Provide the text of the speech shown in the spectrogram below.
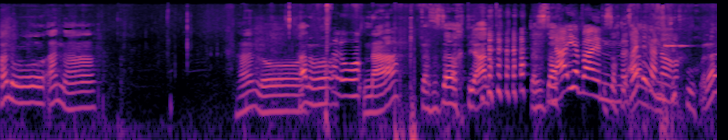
Hallo, Anna. Hallo. Hallo. Hallo. Na? Das ist doch die An Das ist doch, Na, ihr das beiden, ist doch die da seid ihr ja Anna noch. Notizbuch, oder?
